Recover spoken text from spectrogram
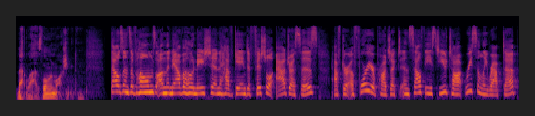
Matt Laslo in Washington. Thousands of homes on the Navajo Nation have gained official addresses after a four-year project in southeast Utah recently wrapped up.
